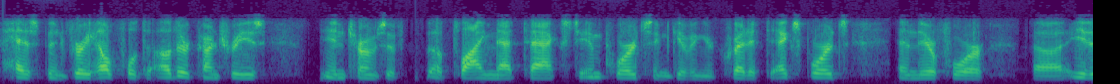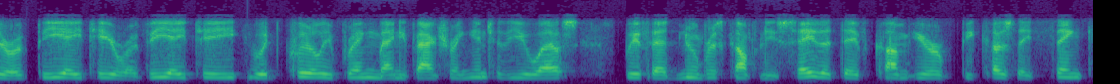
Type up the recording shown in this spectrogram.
has been very helpful to other countries in terms of applying that tax to imports and giving a credit to exports, and therefore uh, either a BAT or a VAT would clearly bring manufacturing into the U.S. We've had numerous companies say that they've come here because they think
